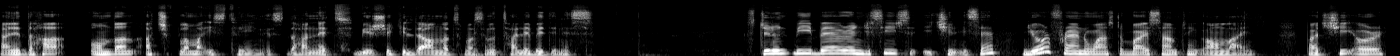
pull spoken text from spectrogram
Yani daha ondan açıklama isteğiniz, daha net bir şekilde anlatmasını talep ediniz. Student B, B öğrencisi için ise your friend wants to buy something online but she or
